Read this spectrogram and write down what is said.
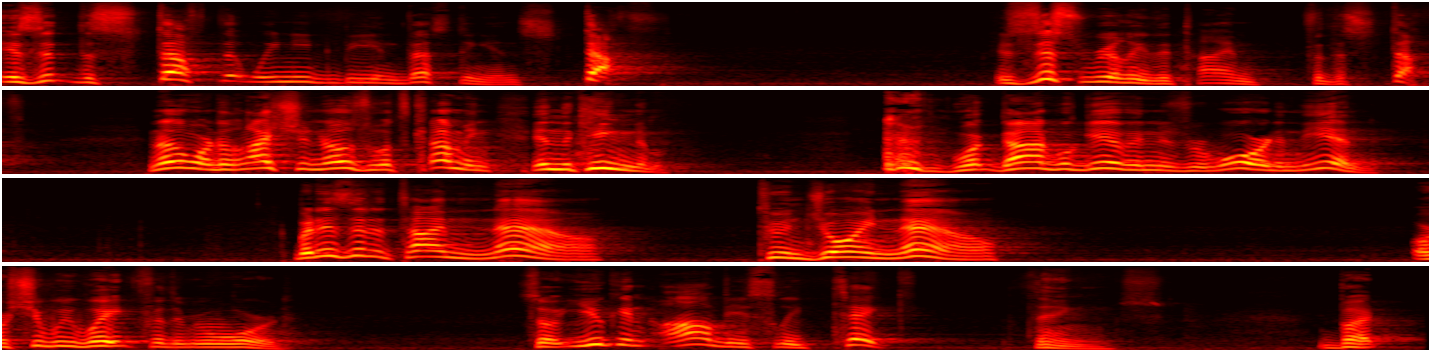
Is it the stuff that we need to be investing in? Stuff. Is this really the time for the stuff? In other words, Elisha knows what's coming in the kingdom, what God will give in his reward in the end. But is it a time now to enjoy now, or should we wait for the reward? So you can obviously take things, but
